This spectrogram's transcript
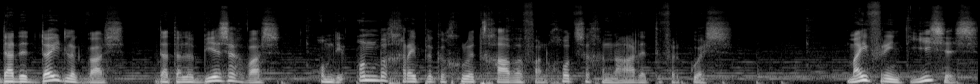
dat dit duidelik was dat hulle besig was om die onbegryplike groot gawe van God se genade te verkoos. My vriend Jesus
